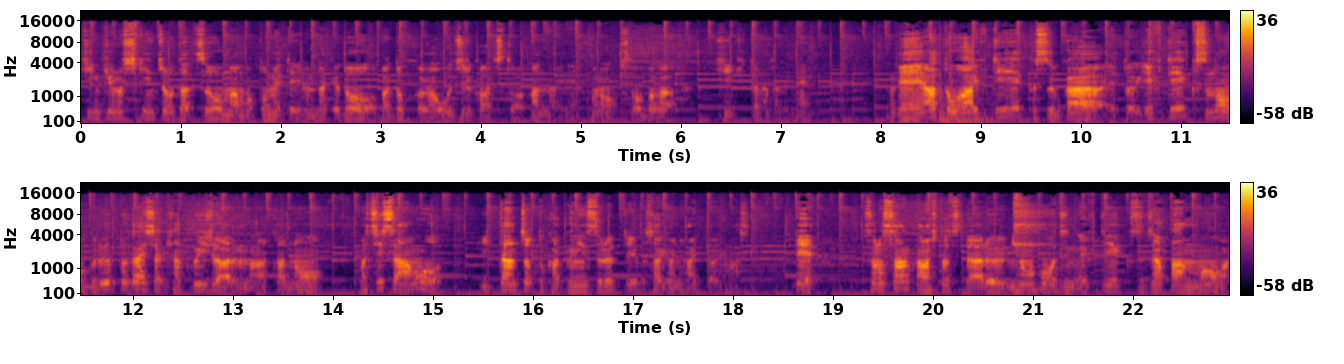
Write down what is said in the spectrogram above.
緊急の資金調達をまあ求めているんだけど、まあ、どこかが応じるかはちょっとわかんないね。この相場が引き切った中でね。えー、あとは FTX が、えっと、FTX のグループ会社が100以上ある中の、まあ、資産を一旦ちょっと確認するっていう作業に入っております。で、その傘下の一つである日本法人の FTX ジャパンも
